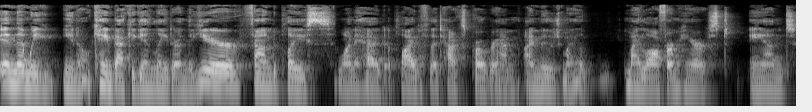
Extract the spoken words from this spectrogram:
And then we, you know, came back again later in the year, found a place, went ahead, applied for the tax program. I moved my my law firm here, and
